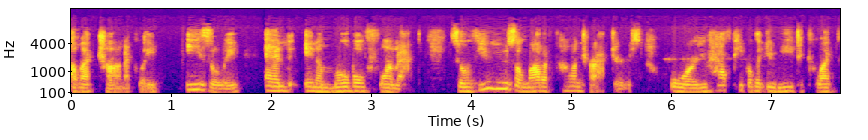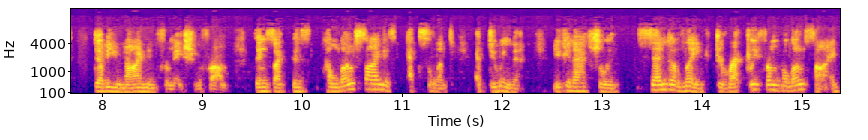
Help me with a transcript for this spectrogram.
electronically easily and in a mobile format. So if you use a lot of contractors or you have people that you need to collect W-9 information from, things like this, HelloSign is excellent at doing that. You can actually send a link directly from HelloSign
